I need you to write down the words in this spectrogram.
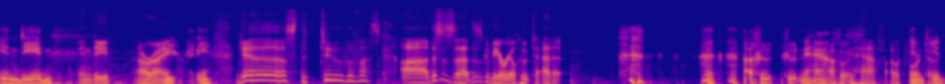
indeed Indeed. All right. are you ready Just the two of us. Uh, this is uh, this is gonna be a real hoot to edit. a hoot hoot and a half A hoot and a half. I look forward to it.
